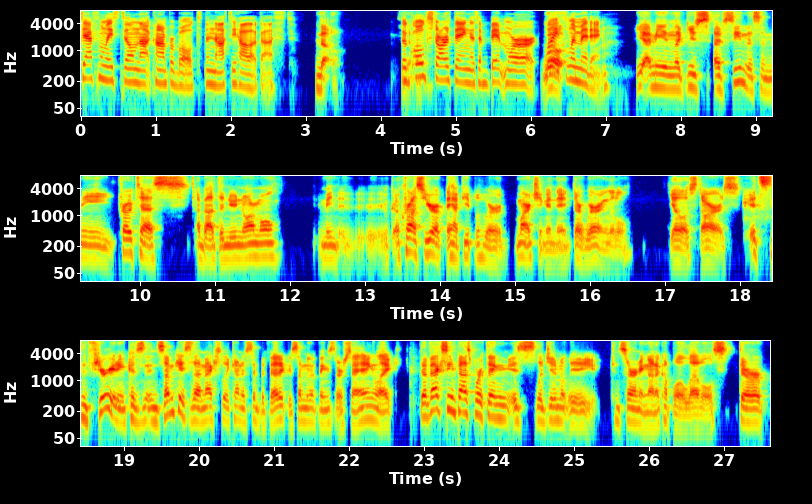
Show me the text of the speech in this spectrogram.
definitely still not comparable to the nazi holocaust no. the No. gold star thing is a bit more Well- life limiting Yeah, I mean, like you, I've seen this in the protests about the new normal. I mean, uh, across Europe, they have people who are marching and they they're wearing little yellow stars. It's infuriating because in some cases I'm actually kind of sympathetic to some of the things they're saying. Like the vaccine passport thing is legitimately concerning on a couple of levels. There are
